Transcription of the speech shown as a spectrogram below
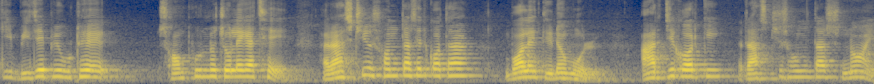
কি বিজেপি উঠে সম্পূর্ণ চলে গেছে? রাষ্ট্রীয় সন্ত্রাসের কথা বলে তৃণমূল। আরজিকর কি রাষ্ট্রীয় সন্ত্রাস নয়?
